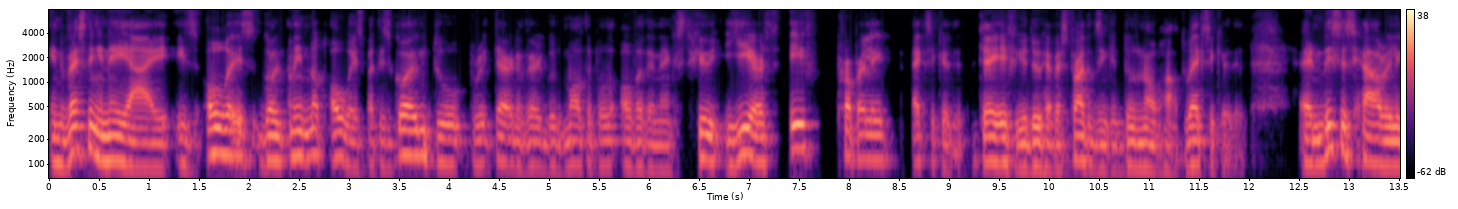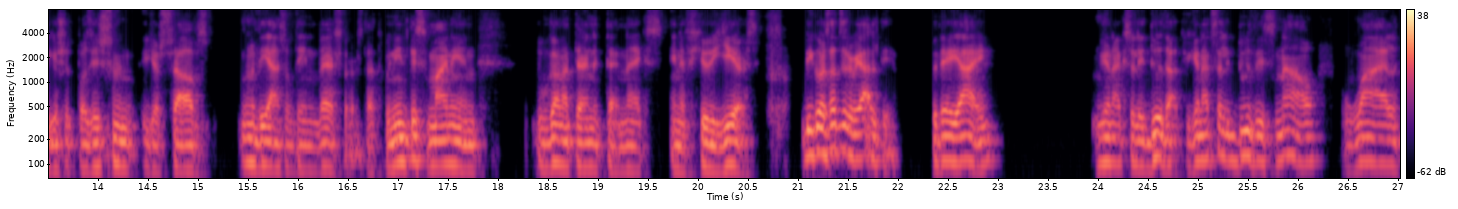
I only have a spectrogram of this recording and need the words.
Investing in AI is always going, I mean, not always, but is going to return a very good multiple over the next few years if properly executed. Okay, if you do have a strategy, and you do know how to execute it. And this is how really you should position yourselves in the eyes of the investors that we need this money and we're going to turn it 10x in a few years because that's the reality. With AI, you can actually do that. You can actually do this now while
